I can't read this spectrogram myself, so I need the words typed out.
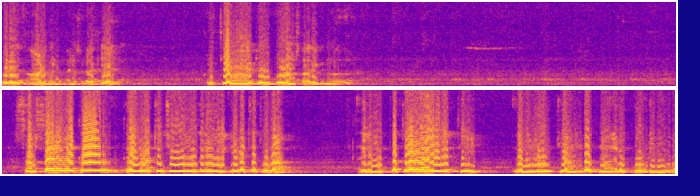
ഒരു ആൾ മന- മനസ്സിലാക്കിയാൽ കൃത്യമായിട്ട് ഉൾക്കൊള്ളാൻ സാധിക്കുന്നതാണ്. സംസ്ഥാനങ്ങൾക്ക് കൈമാറ്റം ചെയ്യുന്നതിന് നീക്കിവെച്ച തുക അതിൽ മുപ്പത്തേഴായിരത്തി എണ്ണൂറ്റി അമ്പത്തിനാല് കോടി രൂപ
